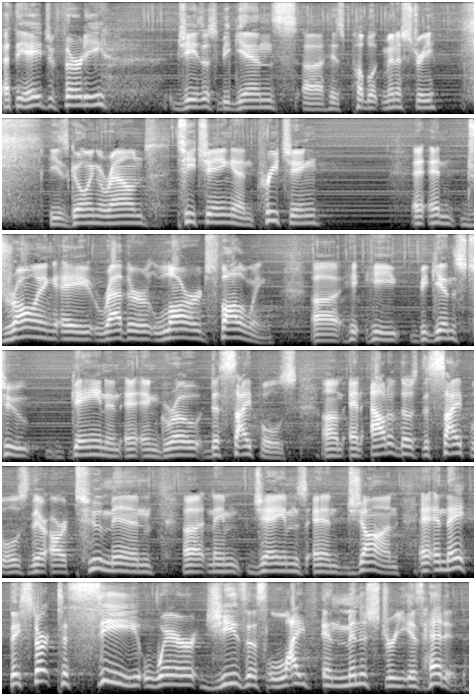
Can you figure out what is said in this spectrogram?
At the age of 30, Jesus begins uh, his public ministry. He's going around teaching and preaching and, and drawing a rather large following. Uh, he, he, begins to gain and, and grow disciples. Um, and out of those disciples, there are two men uh, named James and John. And, and they, they start to see where Jesus' life and ministry is headed.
